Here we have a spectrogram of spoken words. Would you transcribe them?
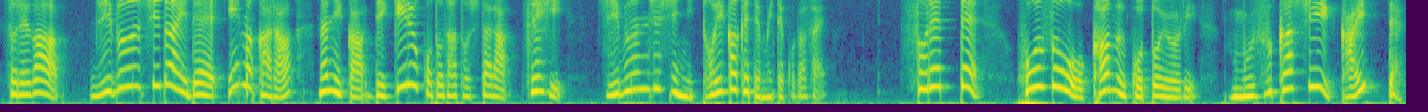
それが自分次第で今から何かできることだとしたら是非自分自身に問いかけてみてください。それって保存を噛むことより難しいかいって、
